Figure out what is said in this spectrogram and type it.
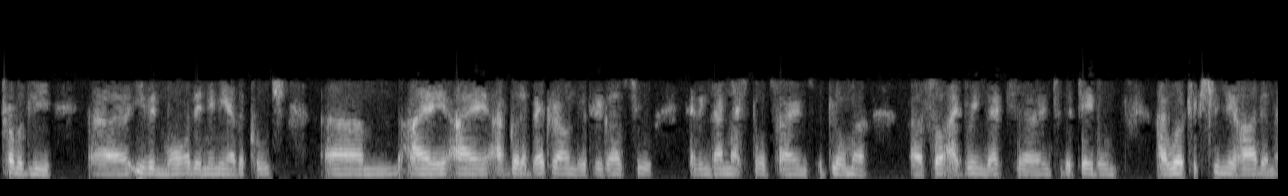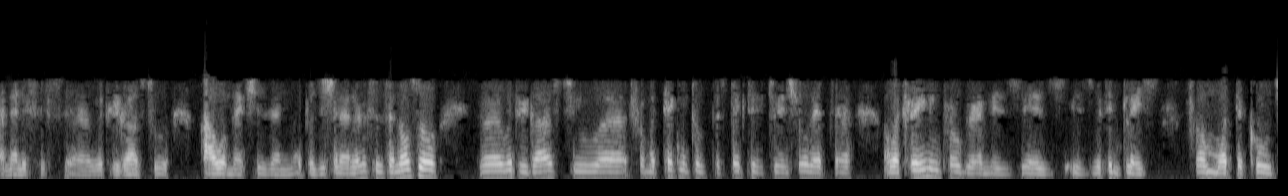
probably uh, even more than any other coach. Um, I, I, I've got a background with regards to having done my sports science diploma, uh, so I bring that uh, into the table. I work extremely hard on analysis uh, with regards to our matches and opposition analysis, and also uh, with regards to uh, from a technical perspective to ensure that uh, our training program is is is within place from what the coach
